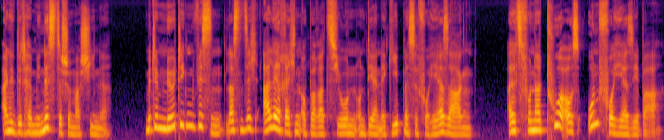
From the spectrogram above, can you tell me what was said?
eine deterministische Maschine. Mit dem nötigen Wissen lassen sich alle Rechenoperationen und deren Ergebnisse vorhersagen. Als von Natur aus unvorhersehbar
